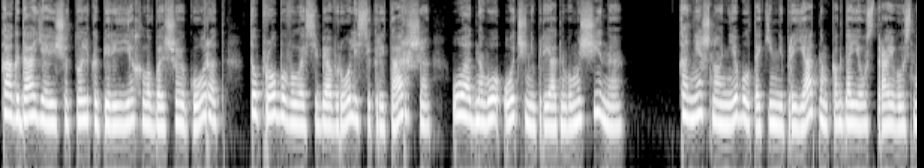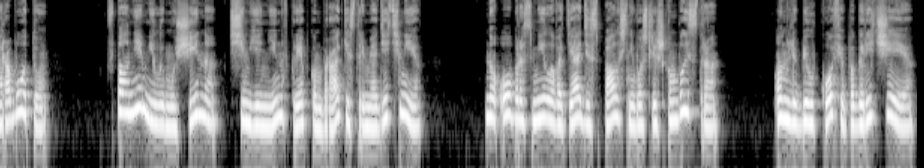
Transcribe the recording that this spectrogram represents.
Когда я еще только переехала в большой город, то пробовала себя в роли секретарши у одного очень неприятного мужчины. Конечно, он не был таким неприятным, когда я устраивалась на работу. Вполне милый мужчина, семьянин в крепком браке с тремя детьми. Но образ милого дяди спал с него слишком быстро. Он любил кофе погорячее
